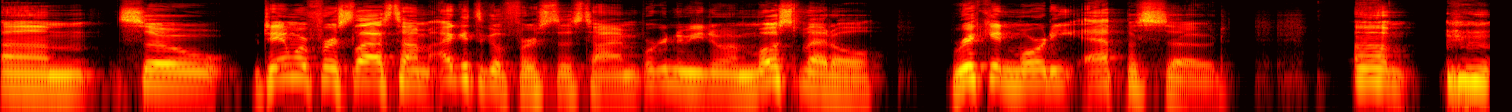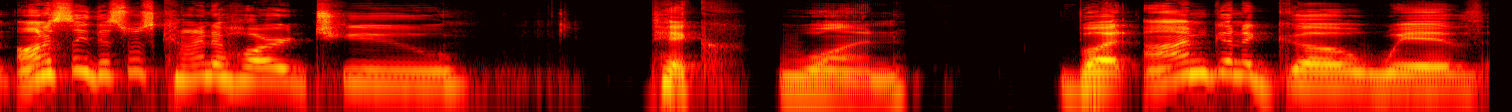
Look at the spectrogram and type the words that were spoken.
Um, so Dan went first last time. I get to go first this time. We're gonna be doing most metal Rick and Morty episode. Um, honestly, this was kind of hard to pick one, but I'm gonna go with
